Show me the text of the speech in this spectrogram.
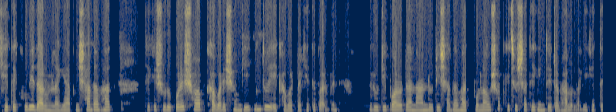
খেতে খুবই দারুণ লাগে। আপনি সাদা ভাত থেকে শুরু করে সব খাবারের সঙ্গেই কিন্তু এই খাবারটা খেতে পারবেন। রুটি পরোটা, নান রুটি, সাদা ভাত, পোলাও সব কিছুর সাথে কিন্তু এটা ভালো লাগে খেতে।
